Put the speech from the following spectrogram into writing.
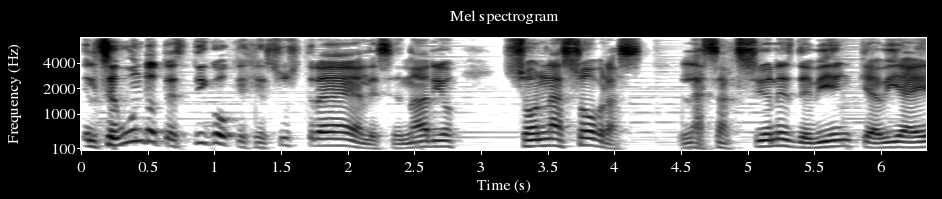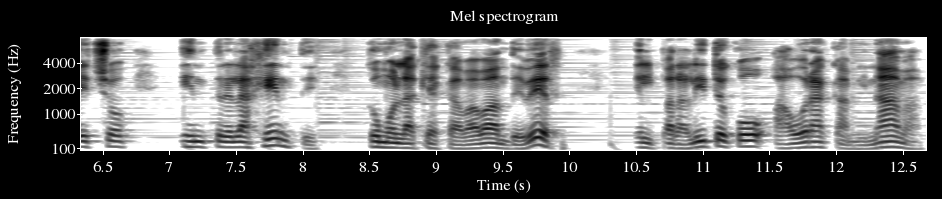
El segundo testigo que Jesús trae al escenario son las obras, las acciones de bien que había hecho entre la gente como la que acababan de ver. El paralítico ahora caminaba.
